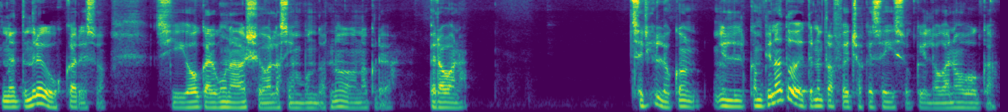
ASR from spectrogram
Me tendré que buscar eso. Si Boca alguna vez llegó a los 100 puntos, no, no creo. Pero bueno, Sería loco. El campeonato de 30 fechas que se hizo, que lo ganó Boca.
